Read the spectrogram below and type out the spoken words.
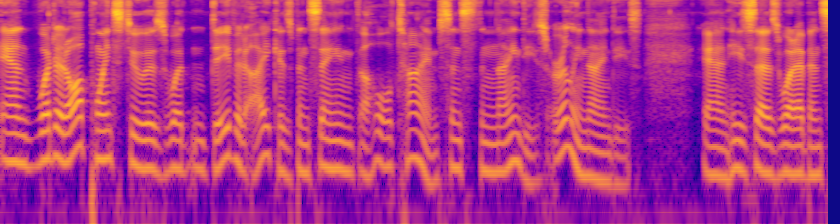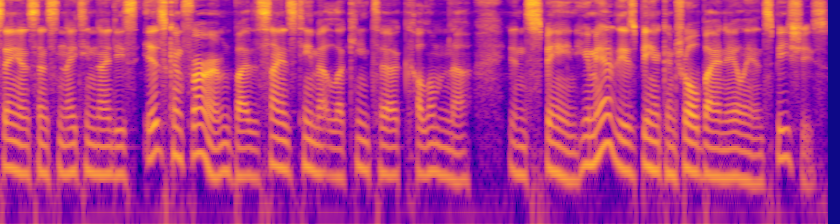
And what it all points to is what David Icke has been saying the whole time since the 90s, early 90s. And he says what I've been saying since the 1990s is confirmed by the science team at La Quinta Columna in Spain. Humanity is being controlled by an alien species.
